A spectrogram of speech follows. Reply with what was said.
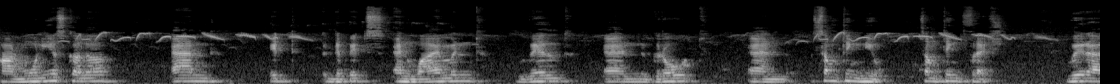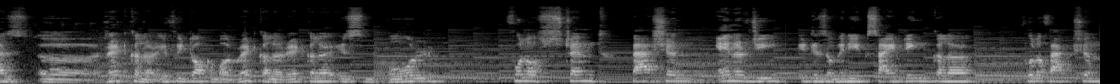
harmonious colour and it depicts environment, wealth, and growth, and something new, something fresh. Whereas uh, red color if we talk about red color red color is bold full of strength passion energy. It is a very exciting color full of action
